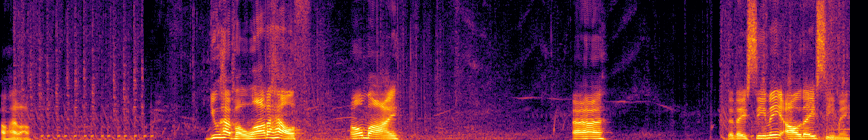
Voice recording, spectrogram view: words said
Oh, hello. You have a lot of health. Oh my. Uh, did they see me? Oh, they see me.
